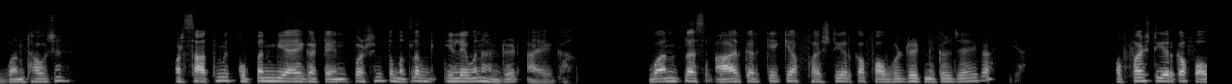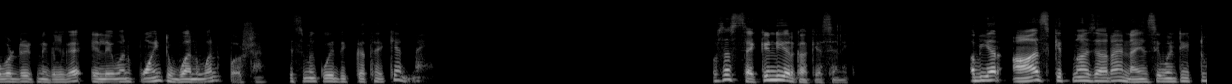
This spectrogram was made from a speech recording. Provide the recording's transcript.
One thousand. और साथ में कूपन भी आएगा टेन परसेंट तो मतलब इलेवन हंड्रेड आएगा। वन प्लस आर करके क्या फ़र्स्ट ईयर का फॉरवर्ड रेट निकल जाएगा? या। और फ़र्स्ट ईयर का फॉरवर्ड रेट निकल गया eleven point one one percent. इसमें कोई दिक्कत है क्या? नहीं। और सर, सेकेंड ईयर का कैसे निकल अब यार, आज कितना जा रहा है? नाइन सेवेंटी टू।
